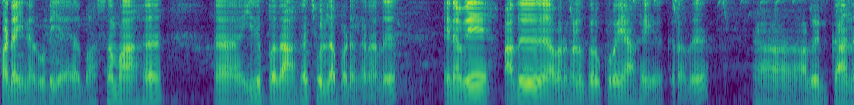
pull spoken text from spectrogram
படையினருடைய வசமாக இருப்பதாக சொல்லப்படுகிறது. எனவே அது அவர்களுக்கு ஒரு குறையாக இருக்கிறது. அதற்கான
